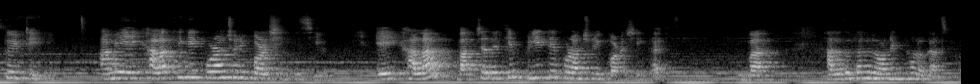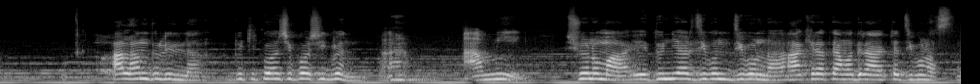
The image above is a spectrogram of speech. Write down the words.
সুইটি আমি এই খালা থেকে কোরআন শরীফ পড়া শিখেছি এই খালা বাচ্চাদেরকে ফ্রিতে কোরআন শরীফ পড়া শেখায়। বাহ খালা তো তাহলে অনেক ভালো কাজ করে। আলহামদুলিল্লাহ। আপনি কি কোরআন পড়া শিখবেন? আমি। শোনো মা এই দুনিয়ার জীবন জীবন না আখেরাতে আমাদের আরেকটা জীবন আছে।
